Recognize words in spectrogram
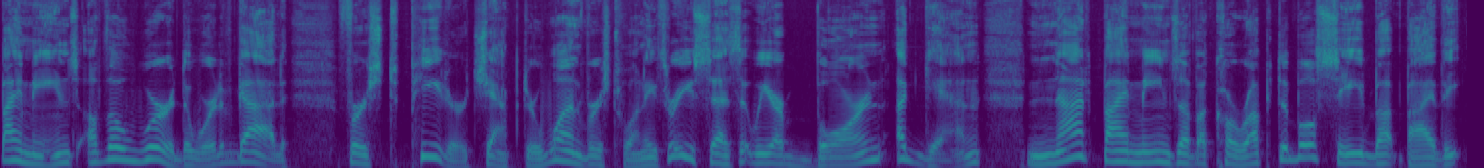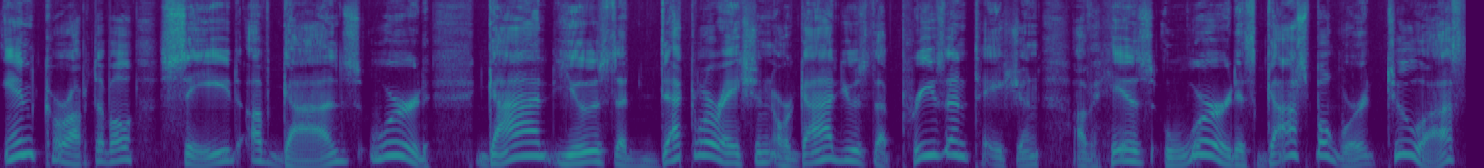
by means of the Word, the Word of God. First Peter, chapter 1, verse 23 says that we are born again, not by means of a corruptible seed, but by the incorruptible seed of God's Word. God used the declaration, or God used the presentation of His Word, His gospel word, to us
